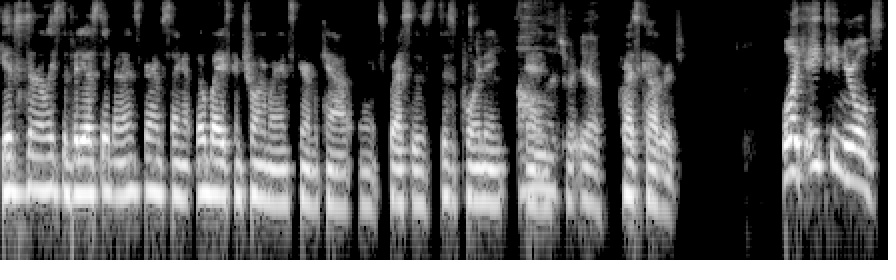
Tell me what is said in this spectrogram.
Gibson released a video statement on Instagram saying that nobody's controlling my Instagram account and expresses disappointing oh and that's right yeah. press coverage. well like 18 year olds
